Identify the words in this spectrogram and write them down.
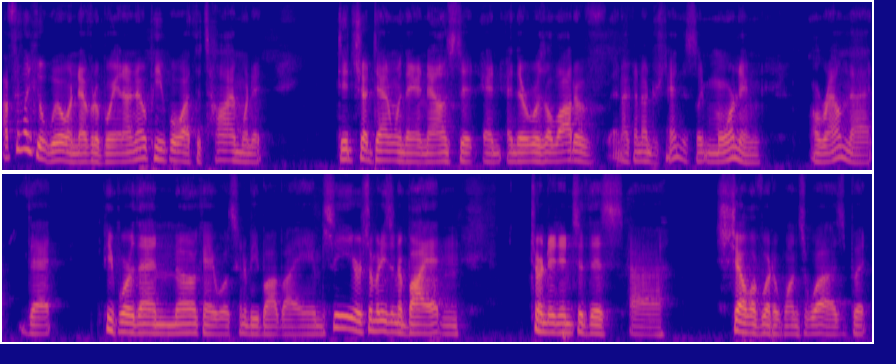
I feel like it will inevitably, and I know people at the time when it did shut down when they announced it, and and there was a lot of, and I can understand this, like mourning around that. That people are then okay, well it's going to be bought by AMC or somebody's going to buy it and turn it into this uh, shell of what it once was. But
